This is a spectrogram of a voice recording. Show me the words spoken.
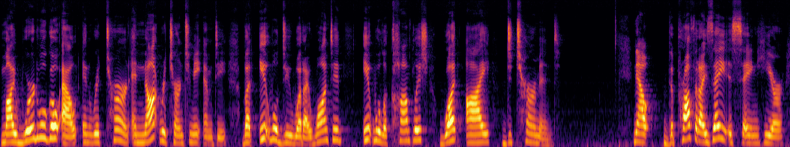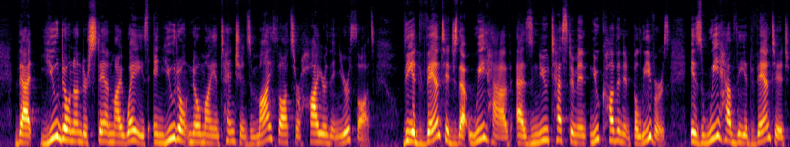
my word will go out and return, and not return to me empty, but it will do what I wanted. It will accomplish what I determined. Now, the prophet Isaiah is saying here that you don't understand my ways and you don't know my intentions. My thoughts are higher than your thoughts. The advantage that we have as New Testament, New Covenant believers is we have the advantage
